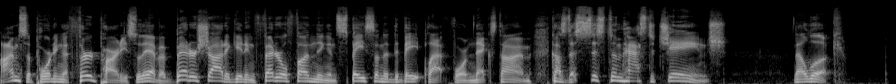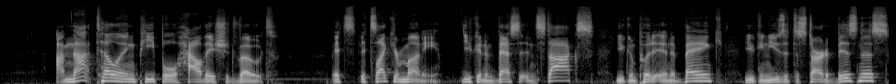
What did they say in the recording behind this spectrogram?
I'm supporting a third party so they have a better shot at getting federal funding and space on the debate platform next time because the system has to change. Now, look, I'm not telling people how they should vote. It's it's like your money. You can invest it in stocks, you can put it in a bank, you can use it to start a business,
